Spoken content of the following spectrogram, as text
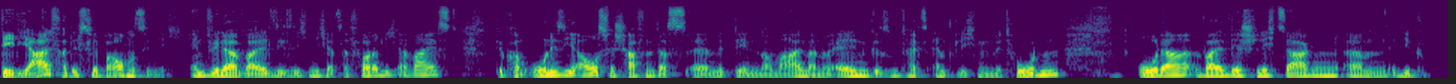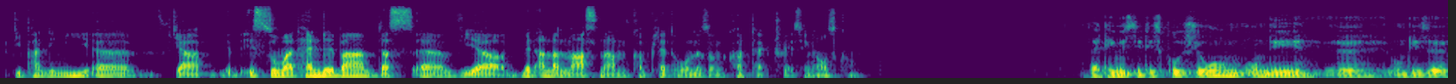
der Idealfall ist, wir brauchen sie nicht. Entweder weil sie sich nicht als erforderlich erweist, wir kommen ohne sie aus, wir schaffen das äh, mit den normalen manuellen gesundheitsämtlichen Methoden, oder weil wir schlicht sagen, ähm, die die Pandemie äh, ja, ist so weit handelbar, dass äh, wir mit anderen Maßnahmen komplett ohne so ein Contact Tracing auskommen. Seitdem es die Diskussion um, die, äh, um diese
